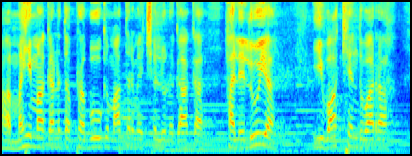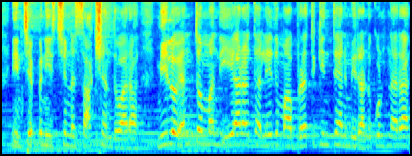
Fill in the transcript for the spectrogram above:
ఆ మహిమ ఘనత ప్రభువుకి మాత్రమే చెల్లును గాక. హలే లూయ ఈ వాక్యం ద్వారా నేను చెప్పిన ఈ చిన్న సాక్ష్యం ద్వారా మీలో ఎంతోమంది ఏ అర్హత లేదు మా బ్రతికింతే అని మీరు అనుకుంటున్నారా?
